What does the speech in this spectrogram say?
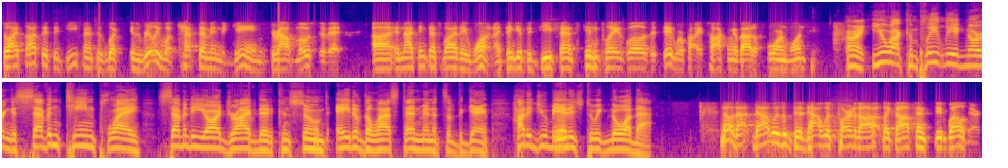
So I thought that the defense is what is really what kept them in the game throughout most of it. Uh, and I think that's why they won. I think if the defense didn't play as well as it did, we're probably talking about a four and one team. All right, you are completely ignoring a 17 play, 70 yard drive that consumed eight of the last 10 minutes of the game. How did you manage to ignore that? No, that that was a bit that was part of the like the offense did well there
